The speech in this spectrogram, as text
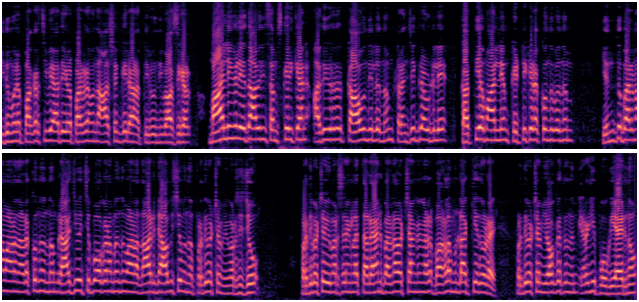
ഇതുമൂലം പകർച്ചവ്യാധികൾ പടരണമെന്ന ആശങ്കയിലാണ് തിരൂർ നിവാസികൾ. മാലിന്യങ്ങൾ യഥാവിധി സംസ്കരിക്കാൻ അധികൃതർക്കാവുന്നില്ലെന്നും ട്രഞ്ചിങ് ഗ്രൗണ്ടിലെ കത്തിയ മാലിന്യം കെട്ടിക്കിടക്കുന്നുവെന്നും എന്ത് ഭരണമാണ് നടക്കുന്നതെന്നും രാജിവെച്ച് പോകണമെന്നുമാണ് നാടിന്റെ ആവശ്യമെന്ന് പ്രതിപക്ഷം വിമർശിച്ചു. പ്രതിപക്ഷ വിമർശനങ്ങളെ തടയാൻ ഭരണപക്ഷാംഗങ്ങൾ ബഹളമുണ്ടാക്കിയതോടെ പ്രതിപക്ഷം യോഗത്തിൽ നിന്നും ഇറങ്ങിപ്പോകുകയായിരുന്നു.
